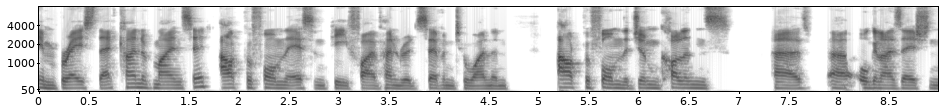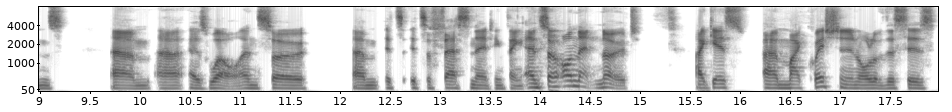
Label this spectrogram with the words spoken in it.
embrace that kind of mindset outperform the S&P 500 7 to 1 and outperform the Jim Collins uh, uh, organizations um, uh, as well. And so um, it's it's a fascinating thing. And so, on that note, I guess um, my question in all of this is,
